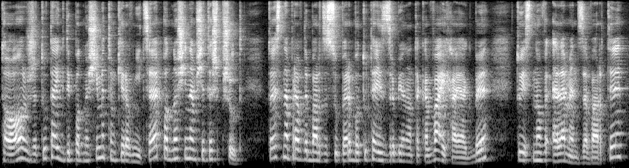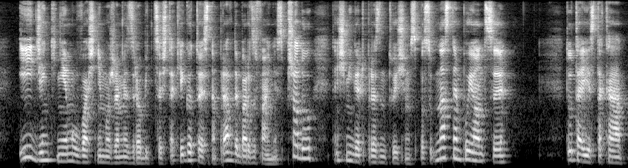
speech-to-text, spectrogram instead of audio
to, że tutaj, gdy podnosimy tę kierownicę, podnosi nam się też przód. To jest naprawdę bardzo super, bo tutaj jest zrobiona taka wajcha jakby, tu jest nowy element zawarty i dzięki niemu właśnie możemy zrobić coś takiego. To jest naprawdę bardzo fajnie. Z przodu ten śmigacz prezentuje się w sposób następujący. Tutaj jest taka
